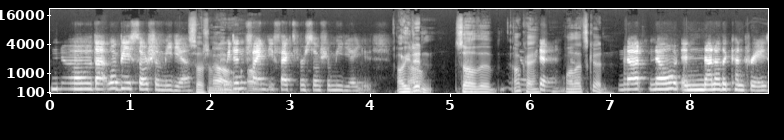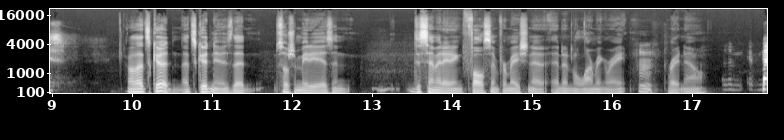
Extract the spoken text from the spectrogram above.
No, that would be social media. social Oh. media? we didn't oh. find effects for social media use. Oh, you Oh. didn't. So the we okay. didn't, well, that's good. Not no in none of the countries. Well, that's good. That's good news that social media isn't disseminating false information at, at an alarming rate Hmm. right now. It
